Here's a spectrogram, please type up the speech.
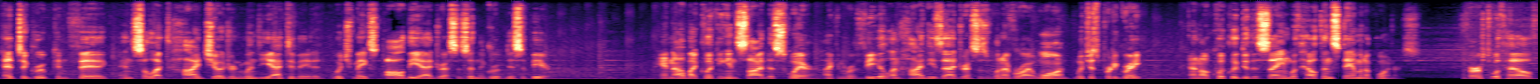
head to Group Config and select Hide Children when deactivated, which makes all the addresses in the group disappear. And now by clicking inside the square, I can reveal and hide these addresses whenever I want, which is pretty great. And I'll quickly do the same with health and stamina pointers. First with health,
